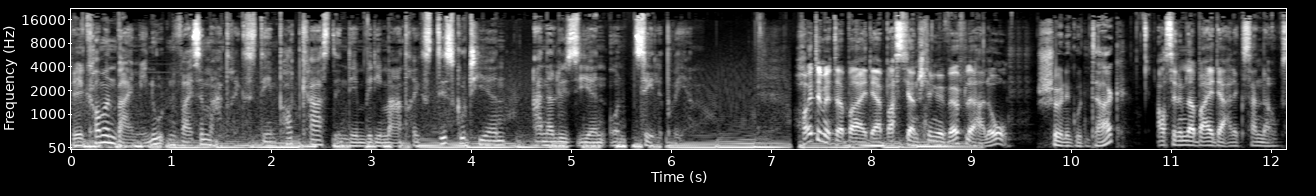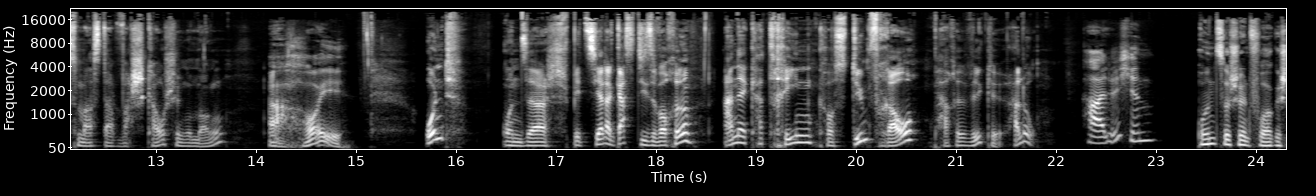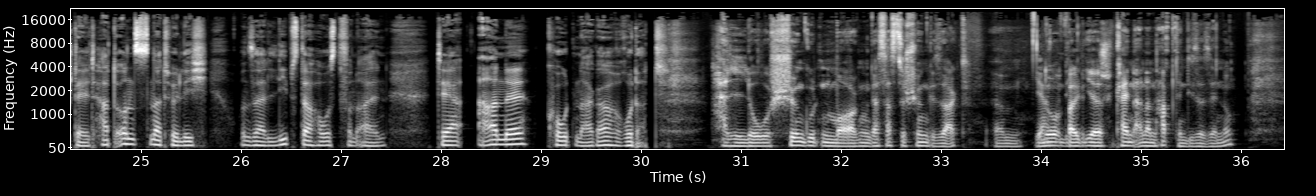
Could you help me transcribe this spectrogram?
Willkommen bei Minutenweise Matrix, dem Podcast, in dem wir die Matrix diskutieren, analysieren und zelebrieren. Heute mit dabei der Bastian Schlingel-Wöffle, hallo. Schönen guten Tag. Außerdem dabei der Alexander Huxmaster Waschkau, schönen guten Morgen. Ahoi. Und unser spezieller Gast diese Woche, Anne-Kathrin Kostümfrau, Pachel Wilke, hallo. Hallöchen. Und so schön vorgestellt hat uns natürlich unser liebster Host von allen, der Arne Codenager Ruddert. Hallo, schönen guten Morgen. Das hast du schön gesagt. Ähm, ja, nur weil ihr keinen anderen habt in dieser Sendung.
